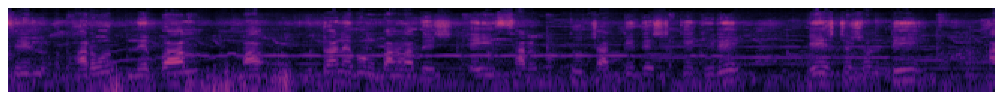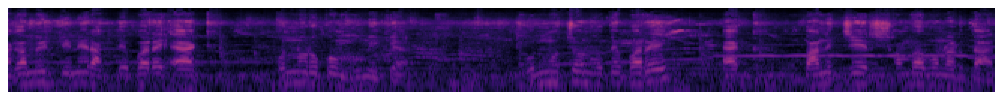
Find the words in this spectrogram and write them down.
শ্রী, ভারত, নেপাল ভুটান এবং বাংলাদেশ এই সার্বত্র চারটি দেশকে ঘিরে এই স্টেশনটি আগামীর দিনে রাখতে পারে এক অন্যরকম ভূমিকা। উন্মোচন হতে পারে এক বাণিজ্যের সম্ভাবনার দ্বার।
